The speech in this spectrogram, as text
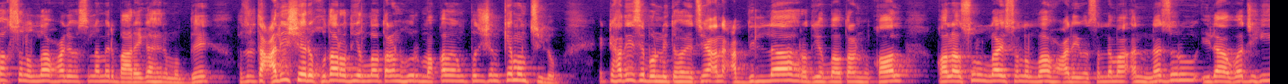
পাক সাল্লাহ আলী আসলামের বারেগাহের মধ্যে হজরত আলী শের খুদা রদিয়াল্লাহ তালানহুর মকাম এবং পজিশন কেমন ছিল? একটি হাদিসে বর্ণিত হয়েছে, আন আবদুল্লাহ রদিয়াল্লাহ তালন কল কল রসুল্লাহ সাল্লাহ আলী ওসাল্লাম আন নজরু ইলা ওয়াজহি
